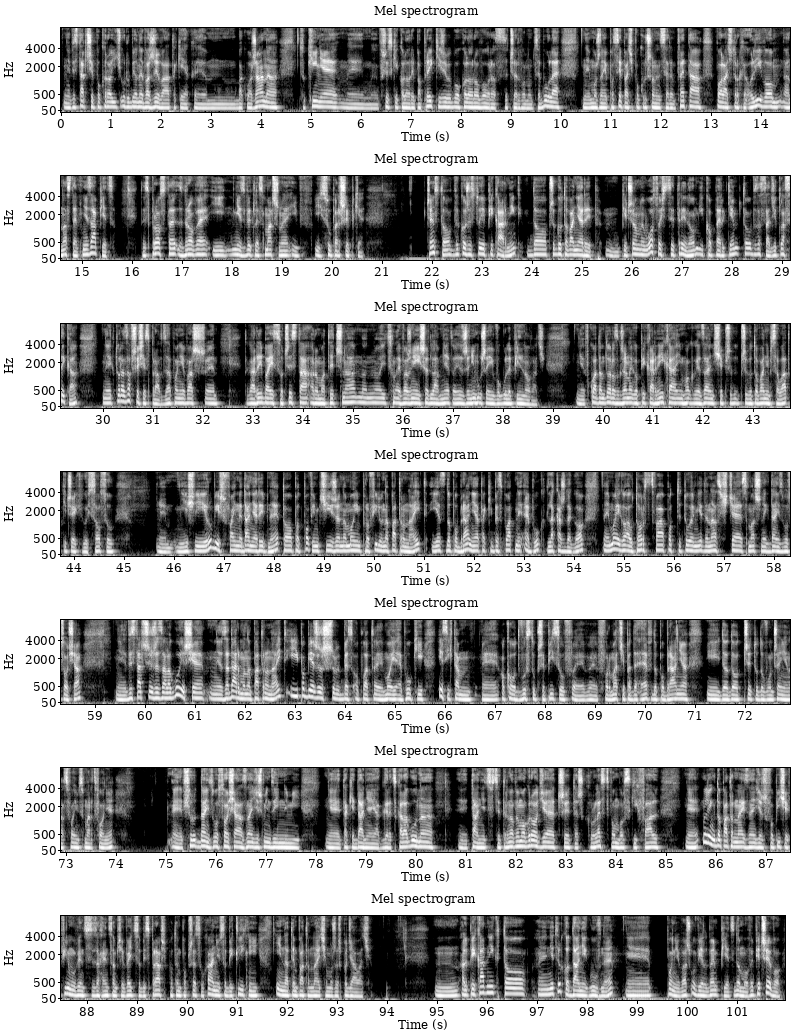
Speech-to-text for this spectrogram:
Wystarczy pokroić ulubione warzywa, takie jak bakłażana, cukinie, wszystkie kolory papryki, żeby było kolorowo, oraz czerwoną cebulę. Można je posypać pokruszonym serem feta, polać trochę oliwą, a następnie zapiec. To jest proste, zdrowe i niezwykle smaczne i, i super szybkie. Często wykorzystuję piekarnik do przygotowania ryb. Mm, Pieczony łosoś z cytryną i koperkiem to w zasadzie klasyka, y, która zawsze się sprawdza, ponieważ y, taka ryba jest soczysta, aromatyczna, no, no i co najważniejsze dla mnie to jest, że nie muszę jej w ogóle pilnować. Wkładam do rozgrzanego piekarnika i mogę zająć się przy, przygotowaniem sałatki czy jakiegoś sosu. Jeśli lubisz fajne dania rybne, to podpowiem Ci, że na moim profilu na Patronite jest do pobrania taki bezpłatny e-book dla każdego mojego autorstwa pod tytułem 11 smacznych dań z łososia. Wystarczy, że zalogujesz się za darmo na Patronite i pobierzesz bez opłat y, moje e-booki. Jest ich tam y, około 200 przepisów w- w formacie PDF do pobrania i do, do odczytu, do włączenia na swoim smartfonie. E, Wśród dań z łososia znajdziesz m.in. e, takie dania jak grecka laguna, e, taniec w cytrynowym ogrodzie, czy też królestwo morskich fal. Link do Patronite znajdziesz w opisie filmu, więc zachęcam Cię, wejdź sobie, sprawdź, potem po przesłuchaniu sobie kliknij i na tym Patronite możesz podziałać. Mm, Ale piekarnik to nie tylko danie główne, ponieważ uwielbiam piec domowe pieczywo.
